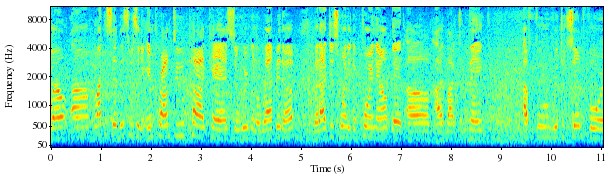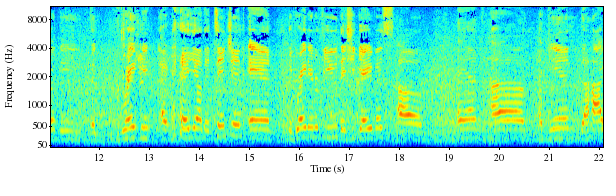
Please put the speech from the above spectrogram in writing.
Well, um, like I said, this was an impromptu podcast, so we're going to wrap it up. But I just wanted to point out that um, I'd like to thank Afua Richardson for the the great, uh, yeah, the attention and the great interview that she gave us. Um, and um, again, the high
